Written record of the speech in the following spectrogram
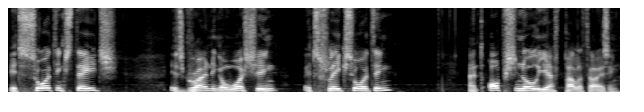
It's sorting stage, it's grinding and washing, it's flake sorting, and optional, you have pelletizing.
